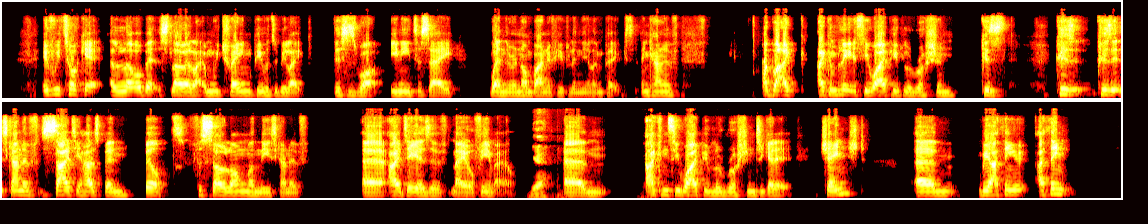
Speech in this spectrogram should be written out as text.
if we took it a little bit slower, like and we train people to be like, this is what you need to say when there are non-binary people in the Olympics, and kind of, but I I completely see why people are rushing because because because it's kind of society has been built for so long on these kind of uh, ideas of male female. Yeah. Um, I can see why people are rushing to get it changed. Um, but yeah, I think I think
